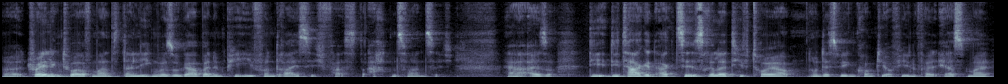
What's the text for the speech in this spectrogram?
äh, Trailing 12 Months, dann liegen wir sogar bei einem PI von 30, fast 28. Ja, also die, die Target-Aktie ist relativ teuer und deswegen kommt die auf jeden Fall erstmal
